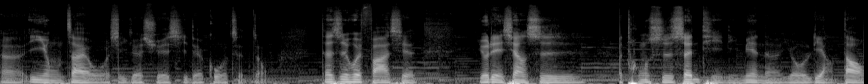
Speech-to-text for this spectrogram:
呃应用在我是一个学习的过程中，但是会发现有点像是同时身体里面呢有两道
